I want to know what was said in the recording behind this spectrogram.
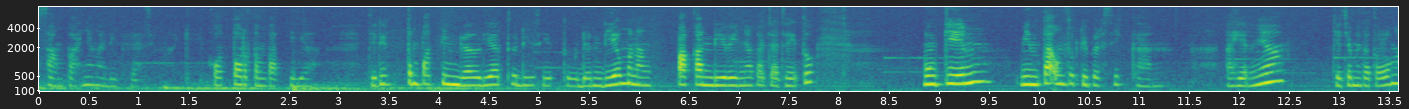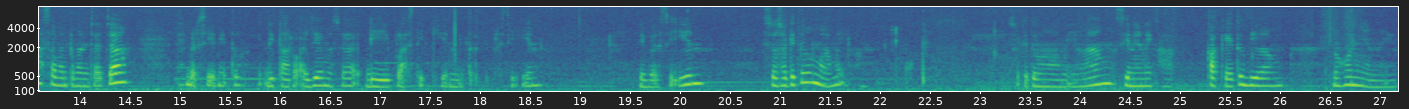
Sampahnya nggak diberesin lagi. Kotor tempat dia. Jadi tempat tinggal dia tuh di situ. Dan dia menampakkan dirinya ke Caca itu mungkin minta untuk dibersihkan. Akhirnya Caca minta tolong sama teman Caca eh bersihin itu. Ditaruh aja maksudnya diplastikin gitu dibersihin dibersihin. Sosok itu lama-lama hilang. Sosok itu lama-lama hilang. Si nenek kak- kakek itu bilang nuhun ya neng.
